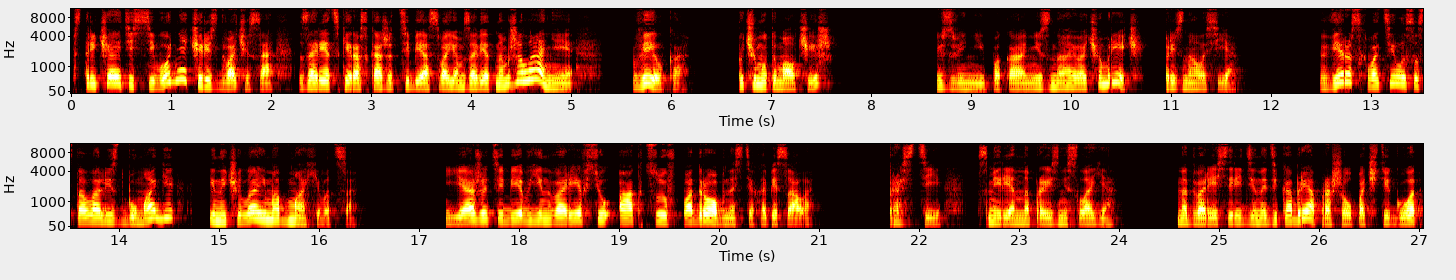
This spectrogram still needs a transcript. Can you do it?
Встречайтесь сегодня через два часа. Зарецкий расскажет тебе о своем заветном желании. Вилка, почему ты молчишь? Извини, пока не знаю, о чем речь, призналась я. Вера схватила со стола лист бумаги и начала им обмахиваться. Я же тебе в январе всю акцию в подробностях описала. Прости, смиренно произнесла я. На дворе середина декабря, прошел почти год.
